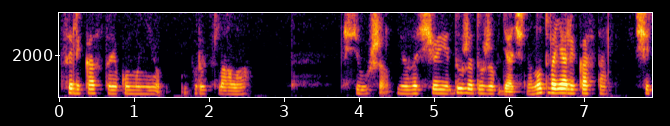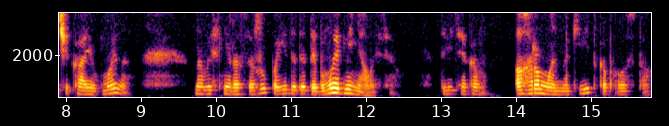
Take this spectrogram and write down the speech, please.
Це лікарство, яку мені прислала Ксюша. Я за що їй дуже-дуже вдячна. Ну, твоя лікаста ще чекає в мене. Навесні розсажу, поїде до тебе. Ми обмінялися. Дивіться, яка огроменна квітка просто.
